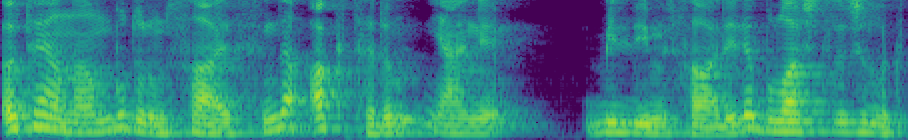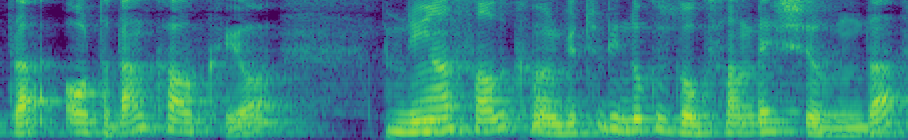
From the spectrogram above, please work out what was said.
Öte yandan bu durum sayesinde aktarım yani bildiğimiz haliyle bulaştırıcılık da ortadan kalkıyor. Dünya Sağlık Örgütü 1995 yılında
